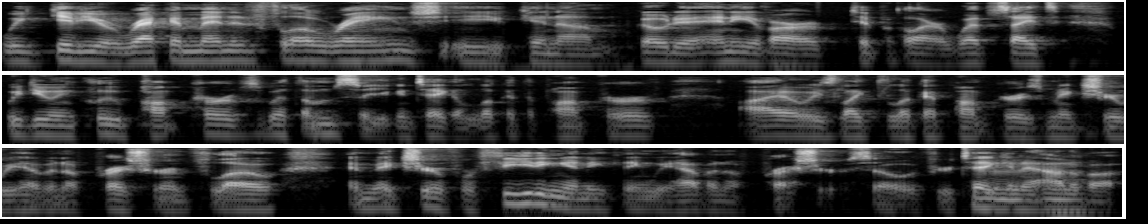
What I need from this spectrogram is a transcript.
We give you a recommended flow range. You can um, go to any of our typical our websites. We do include pump curves with them, so you can take a look at the pump curve. I always like to look at pump curves, make sure we have enough pressure and flow, and make sure if we're feeding anything, we have enough pressure. So if you're taking mm-hmm. it out mm-hmm. of a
